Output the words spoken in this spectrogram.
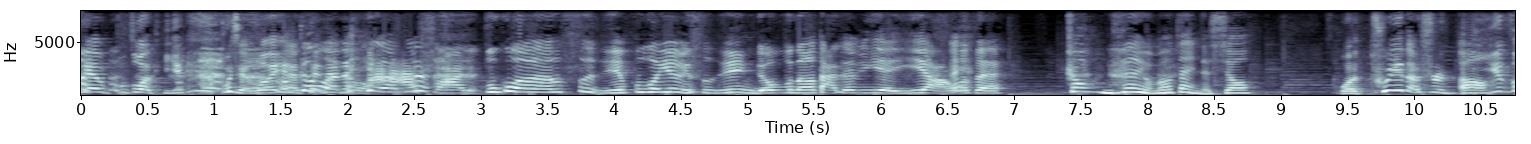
天不做题，不写作业，跟我天天就那个就是啊刷去。不过四级，不过英语四级，你就不能大学毕业一样。哇塞，招，你现在有没有带你的箫？我吹的是笛子，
